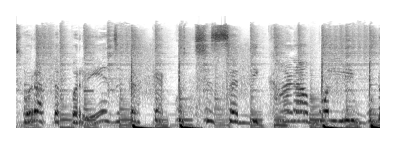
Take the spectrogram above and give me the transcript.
थोड़ा तो परहेज करके कुछ से दिखाना बॉलीवुड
